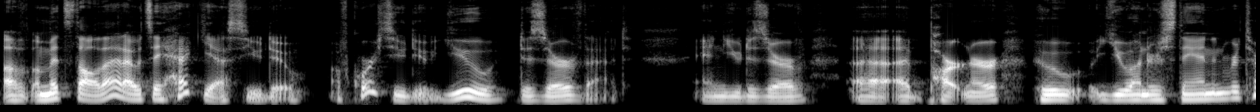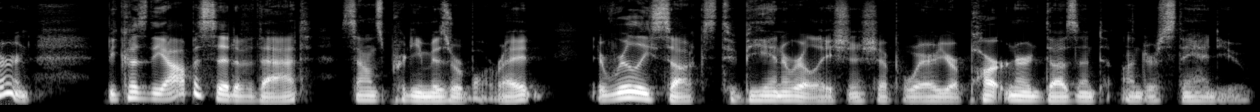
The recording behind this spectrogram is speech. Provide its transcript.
of, amidst all that, I would say, heck yes, you do. Of course you do. You deserve that and you deserve a, a partner who you understand in return. Because the opposite of that sounds pretty miserable, right? It really sucks to be in a relationship where your partner doesn't understand you,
